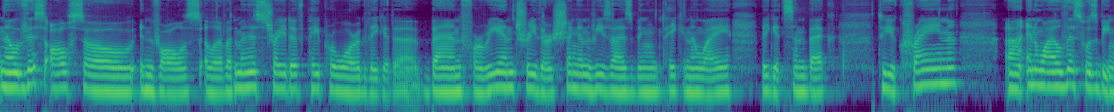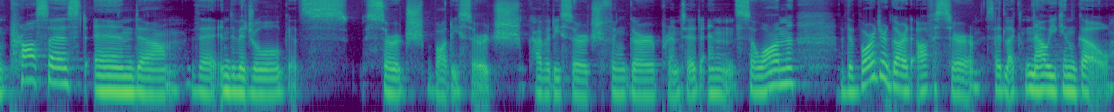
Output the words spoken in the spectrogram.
Now, this also involves a lot of administrative paperwork. They get a ban for reentry. Their Schengen visa is being taken away. They get sent back to Ukraine. Uh, and while this was being processed and um, the individual gets search, body search, cavity search, fingerprinted, and so on. The border guard officer said, like, now you can go.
